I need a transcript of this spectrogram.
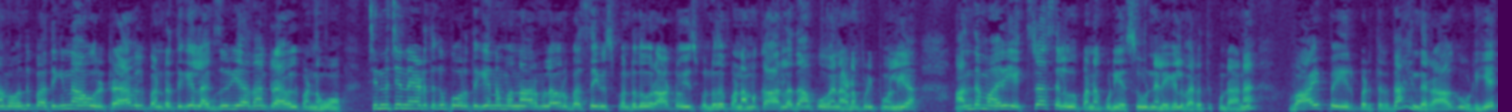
நம்ம வந்து பார்த்திங்கன்னா ஒரு ட்ராவல் பண்ணுறதுக்கே லக்ஸுரியாக தான் ட்ராவல் பண்ணுவோம். சின்ன சின்ன இடத்துக்கு போகிறதுக்கே நம்ம நார்மலாக ஒரு பஸ்ஸை யூஸ் பண்ணுறதோ ஒரு ஆட்டோ யூஸ் பண்ணுறதோ இப்போ நம்ம காரில் தான் போவேன் நடம் பிடிப்போம் இல்லையா? அந்த மாதிரி எக்ஸ்ட்ரா செலவு பண்ணக்கூடிய சூழ்நிலைகள் வரதுக்கு உண்டான வாய்ப்பை ஏற்படுத்துறது தான் இந்த ராகுவுடைய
